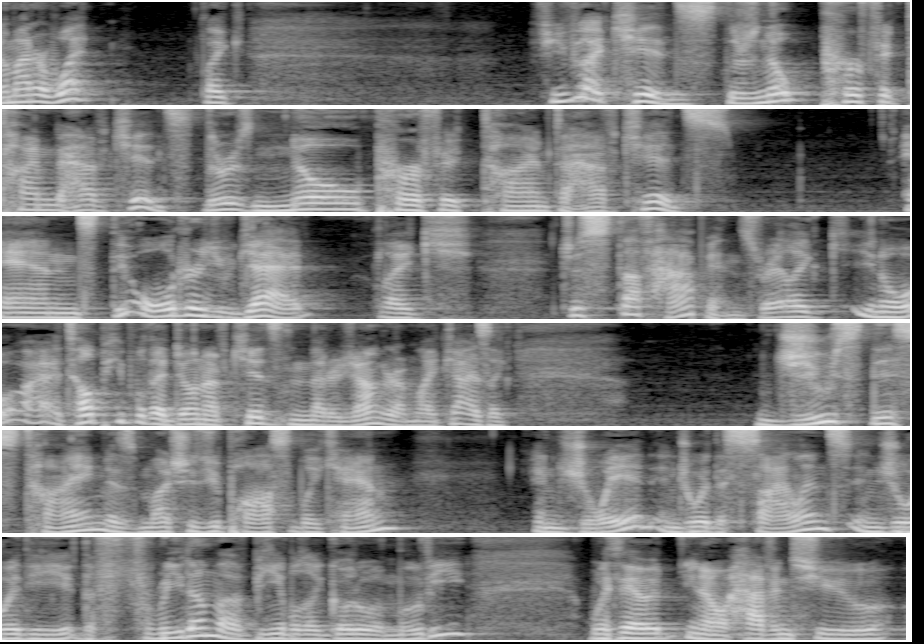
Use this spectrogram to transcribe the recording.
no matter what. Like, if you've got kids, there's no perfect time to have kids. There is no perfect time to have kids. And the older you get, like just stuff happens, right? Like, you know, I tell people that don't have kids and that are younger, I'm like, guys, like juice this time as much as you possibly can. Enjoy it, enjoy the silence, enjoy the the freedom of being able to go to a movie without, you know, having to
